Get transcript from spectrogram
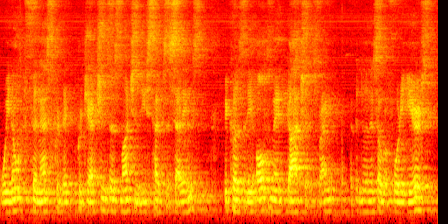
We don't finesse predict projections as much in these types of settings because of the ultimate gotchas, right? I've been doing this over 40 years,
